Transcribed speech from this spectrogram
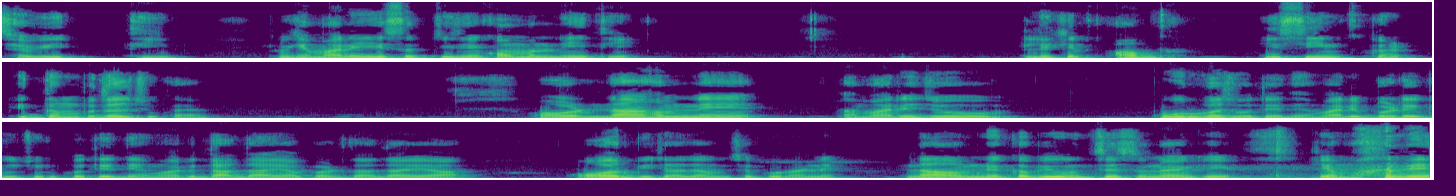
छवि थी, क्योंकि हमारे ये सब चीज़ें कॉमन नहीं थी। लेकिन अब ये सीन एकदम बदल चुका है। और ना हमने हमारे जो पूर्वज होते थे, हमारे बड़े बुज़ुर्ग होते थे, हमारे दादा या परदादा या और भी ज़्यादा उनसे पुराने। ना, हमने कभी उनसे सुना है कि कि हमारे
